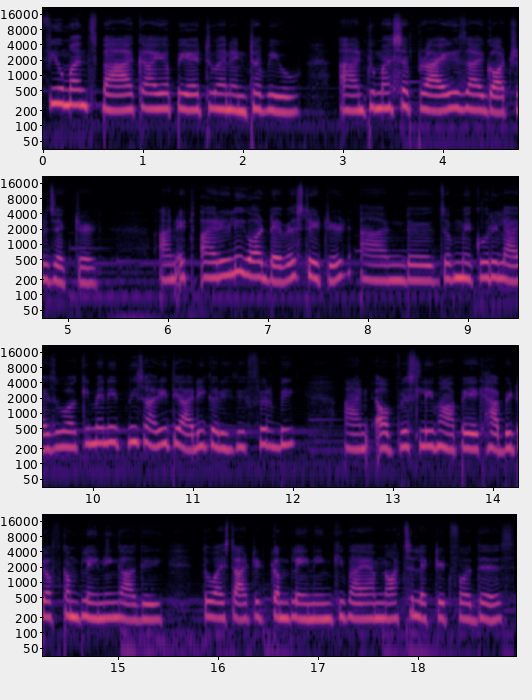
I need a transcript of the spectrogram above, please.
Few months back, I appeared to an interview, and to my surprise, I got rejected. And it I really got devastated and जब मेरे को रियलाइज़ हुआ कि मैंने इतनी सारी तैयारी करी थी फिर भी एंड ऑब्वियसली वहाँ पे एक हैबिट ऑफ़ कंप्लेनिंग आ गई। तो आई स्टार्टेड कंप्लेनिंग कि why I am not selected for this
